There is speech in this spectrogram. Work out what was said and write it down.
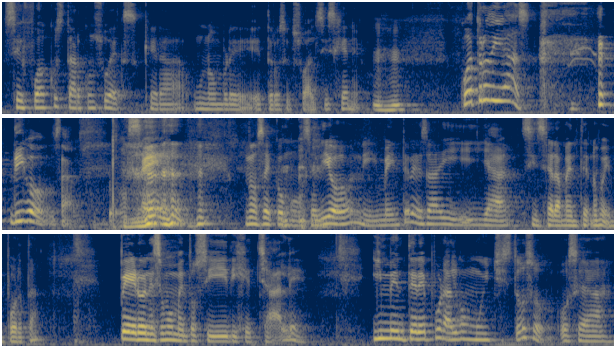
se fue a acostar con su ex, que era un hombre heterosexual cisgénero. ¡Cuatro días! Digo, o sea, no sé. No sé cómo se dio, ni me interesa y ya, sinceramente, no me importa. Pero en ese momento sí dije, chale. Y me enteré por algo muy chistoso. O sea,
